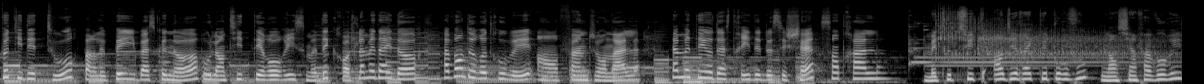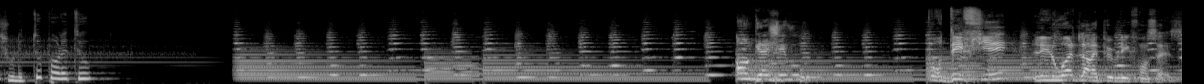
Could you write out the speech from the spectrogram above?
Petit détour par le pays basque nord où l'antiterrorisme décroche la médaille d'or avant de retrouver en fin de journal la météo d'Astrid et de ses chères centrales. Mais tout de suite en direct et pour vous, l'ancien favori joue le tout pour le tout. Engagez-vous pour défier les lois de la République française.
